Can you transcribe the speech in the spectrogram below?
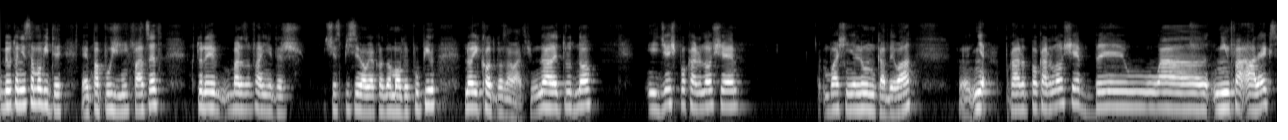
był to niesamowity e, papuzi facet, który bardzo fajnie też się spisywał jako domowy pupil, no i kot go załatwił. No ale trudno. I gdzieś po Carlosie właśnie Lunka była. Nie, po, Carlosie była nimfa Alex,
